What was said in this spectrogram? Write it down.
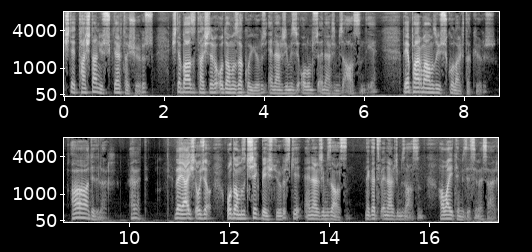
İşte taştan yüzükler taşıyoruz. İşte bazı taşları odamıza koyuyoruz. Enerjimizi, olumsuz enerjimizi alsın diye. Ve parmağımızı yüzük olarak takıyoruz. Aa dediler. Evet. Veya işte oca, odamızı çiçek besliyoruz ki enerjimizi alsın. Negatif enerjimizi alsın. Havayı temizlesin vesaire.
